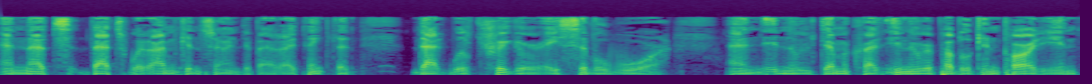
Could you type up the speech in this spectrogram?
And that's that's what I'm concerned about. I think that that will trigger a civil war, and in the Democrat in the Republican Party, and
